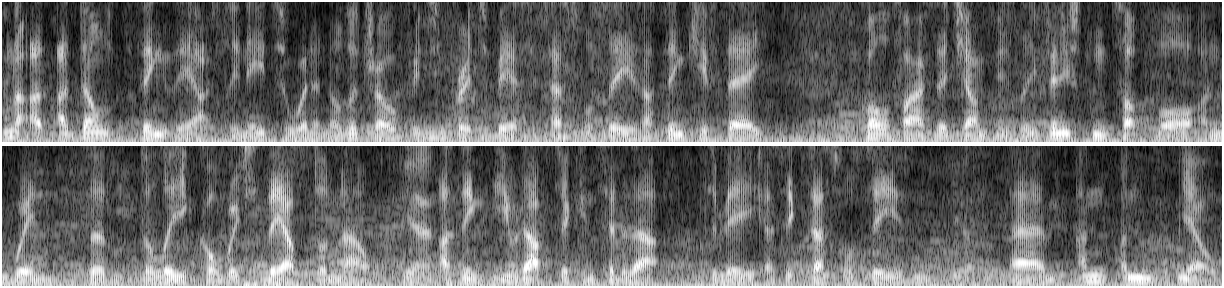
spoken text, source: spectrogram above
No, I I don't think they actually need to win another trophy for it to be a successful season. I think if they qualify for the Champions League, finish in the top four, and win the, the League Cup, which they have done now, Yeah. I think you would have to consider that to be a successful season. Um, and, and you know,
